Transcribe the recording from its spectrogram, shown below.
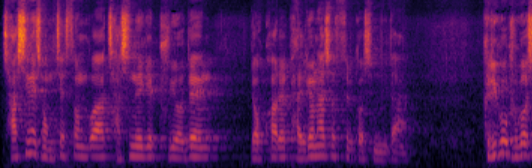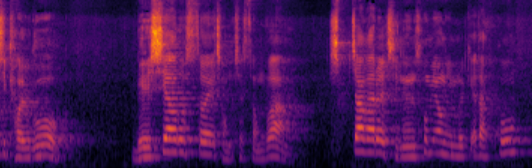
자신의 정체성과 자신에게 부여된 역할을 발견하셨을 것입니다. 그리고 그것이 결국 메시아로서의 정체성과 십자가를 지는 소명임을 깨닫고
